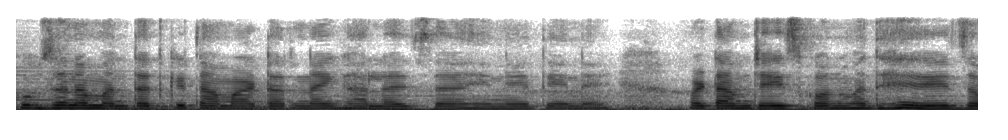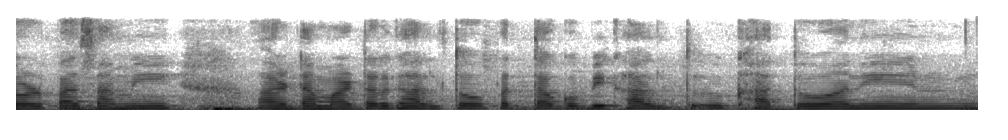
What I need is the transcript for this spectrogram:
खूप जणं म्हणतात की टमाटर नाही घालायचं हे नाही ते नाही. बट आमच्या इस्कॉनमध्ये जवळपास आम्ही टमाटर घालतो पत्तागोबी खालतो खातो आणि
